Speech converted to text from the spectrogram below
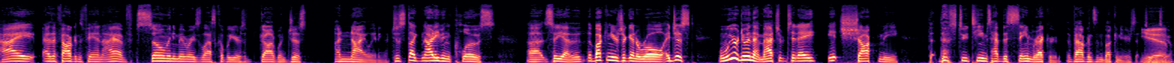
I, as a Falcons fan, I have so many memories the last couple of years of Godwin just annihilating it, just like not even close. Uh, so yeah, the, the Buccaneers are going to roll. It just when we were doing that matchup today, it shocked me that those two teams have the same record, the Falcons and the Buccaneers. at two Yeah. two.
